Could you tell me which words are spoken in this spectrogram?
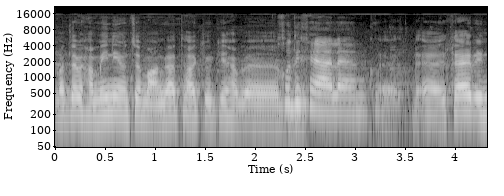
मतलब हम ही ने उनसे मांगा था क्योंकि हम खुद ही ख्याल है उनको। खैर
